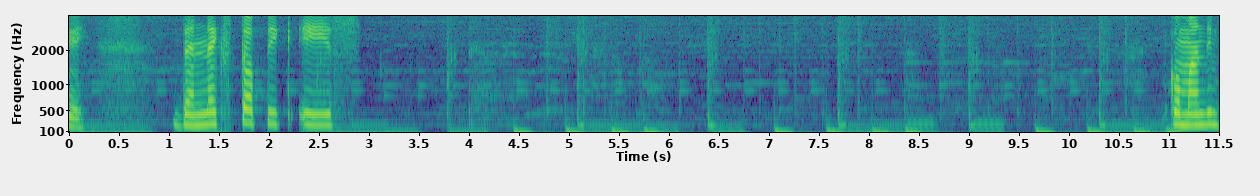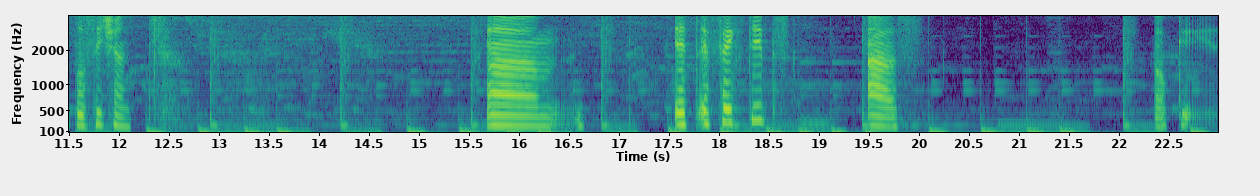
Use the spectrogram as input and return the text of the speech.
okay. The next topic is commanding positions. Um, it effective as okay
